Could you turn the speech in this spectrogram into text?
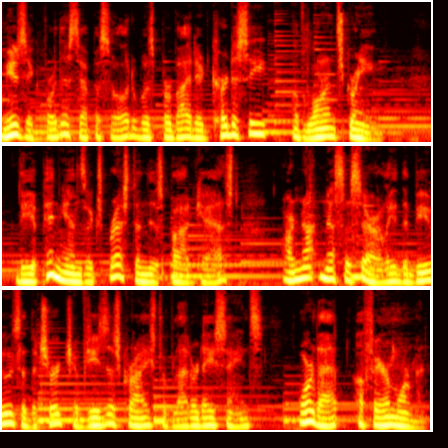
Music for this episode was provided courtesy of Lawrence Green. The opinions expressed in this podcast are not necessarily the views of the Church of Jesus Christ of Latter day Saints or that of Fair Mormon.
